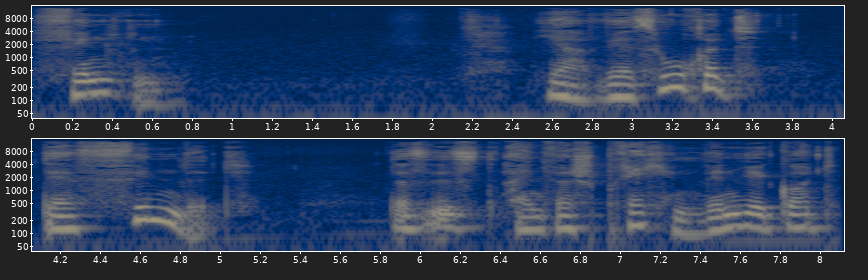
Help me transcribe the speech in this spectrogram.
finden. Ja, wer suchet, der findet. Das ist ein Versprechen. Wenn wir Gott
